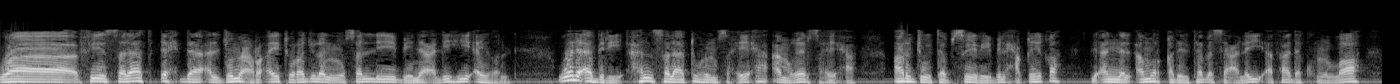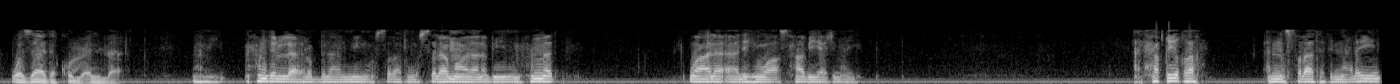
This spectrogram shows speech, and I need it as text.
وفي صلاة إحدى الجمع رأيت رجلا يصلي بنعله أيضا. ولا أدري هل صلاتهم صحيحة أم غير صحيحة. أرجو تبصيري بالحقيقة لأن الأمر قد التبس علي أفادكم الله وزادكم علما. آمين. الحمد لله رب العالمين والصلاة والسلام على نبينا محمد وعلى آله وأصحابه أجمعين. الحقيقة أن الصلاة في النعلين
